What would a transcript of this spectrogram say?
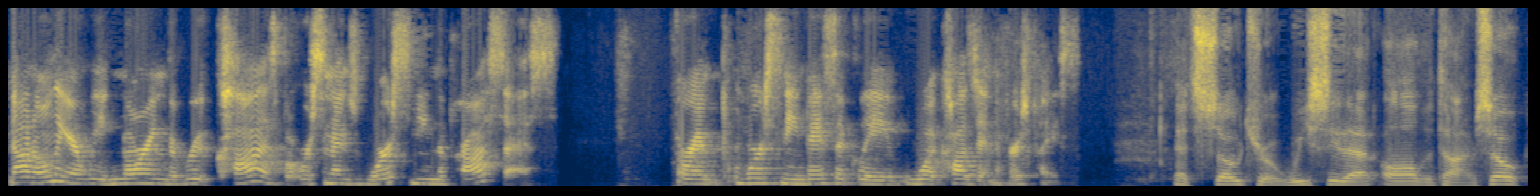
not only are we ignoring the root cause, but we're sometimes worsening the process or worsening basically what caused it in the first place. That's so true. We see that all the time. So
